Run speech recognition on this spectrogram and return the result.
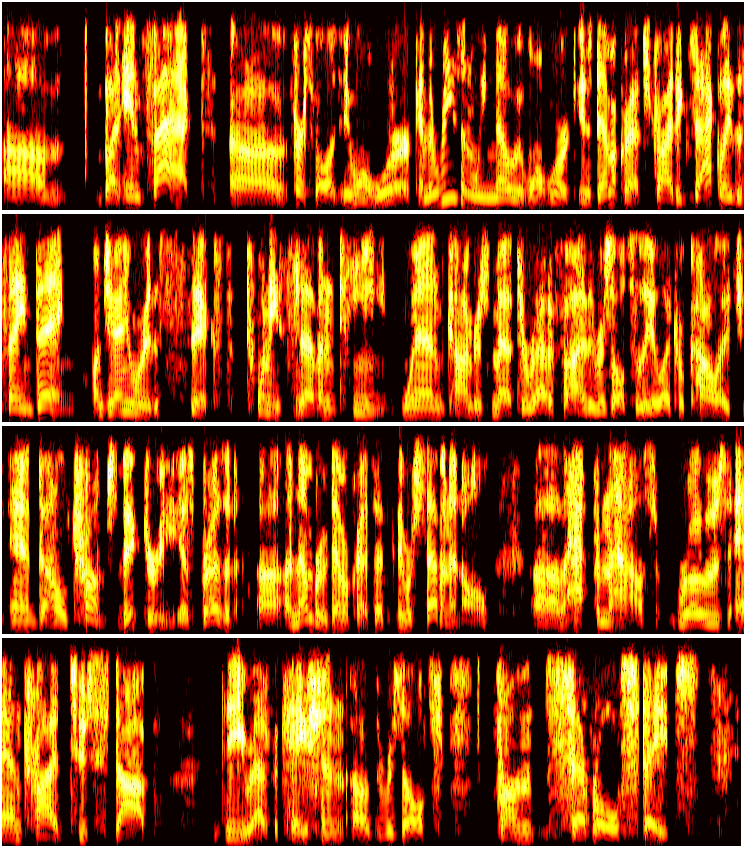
Um, but in fact, uh, first of all, it won't work. And the reason we know it won't work is Democrats tried exactly the same thing on January the 6th, 2017, when Congress met to ratify the results of the Electoral College and Donald Trump's victory as president. Uh, a number of Democrats, I think there were seven in all, uh, from the House, rose and tried to stop the ratification of the results from several states.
